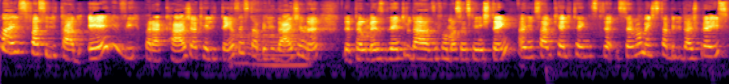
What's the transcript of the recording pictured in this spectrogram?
mais facilitado ele vir para cá, já que ele tem essa estabilidade, né? De- pelo menos dentro das informações que a gente tem, a gente sabe que ele tem extremamente estabilidade para isso,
